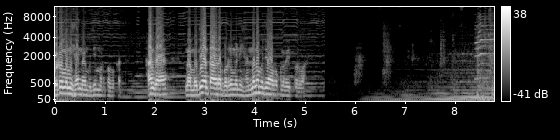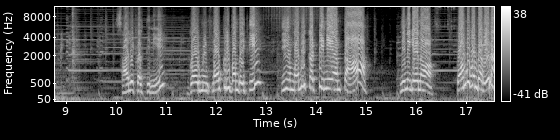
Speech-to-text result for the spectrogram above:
ಬಡು ಮನಿ ಹೆಣ್ಣ ಮದುವೆ ಮಾಡ್ಕೋಬೇಕತ್ತ. ಹಂಗ, ನಾ ಮದುವೆ ಅಂತ ಆದ್ರೆ ಬಡು ಮನಿ ಹೆಣ್ಣನ ಮದುವೆ ಆಗ್ಬೇಕು ಅನ್ನೋದೈತಿ ನೋಡ್ವಾ. ಸಾಲಿ ಕಲ್ತೀನಿ ಗೌರ್ಮೆಂಟ್ ನೌಕರಿ ಬಂದೈತಿ, ಈ ಮನಿ ಕಟ್ಟಿನಿ ಅಂತ ನಿನಗೇನು ಕೊಂಬು ಬಂದವೇನ?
